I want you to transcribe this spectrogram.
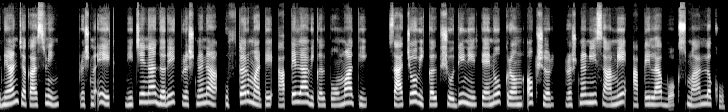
જ્ઞાન ચકાસણી પ્રશ્ન એક, નીચેના દરેક પ્રશ્નના ઉત્તર માટે આપેલા વિકલ્પોમાંથી સાચો વિકલ્પ શોધીને તેનો ક્રમ અક્ષર પ્રશ્નની સામે આપેલા બોક્સમાં લખો.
